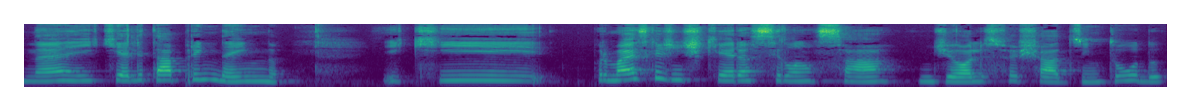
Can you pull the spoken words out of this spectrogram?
né? E que ele tá aprendendo. E que por mais que a gente queira se lançar de olhos fechados em tudo,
